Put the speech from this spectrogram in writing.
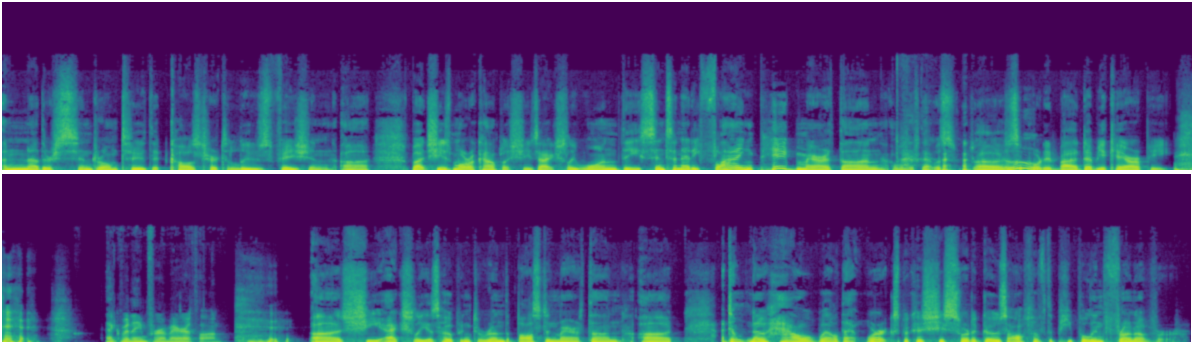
another syndrome too that caused her to lose vision. Uh, but she's more accomplished. She's actually won the Cincinnati Flying Pig Marathon. I wonder if that was uh, supported by WKRP. Heck of a name for a marathon. uh, she actually is hoping to run the Boston Marathon. Uh, I don't know how well that works because she sort of goes off of the people in front of her.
